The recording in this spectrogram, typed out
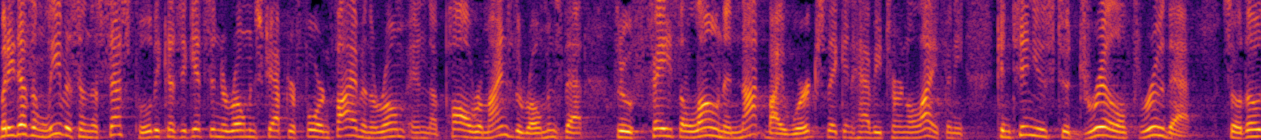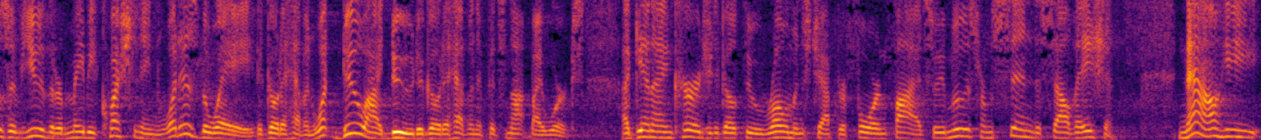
But he doesn't leave us in the cesspool because he gets into Romans chapter 4 and 5, and, the Rome, and uh, Paul reminds the Romans that through faith alone and not by works, they can have eternal life. And he continues to drill through that. So, those of you that are maybe questioning, what is the way to go to heaven? What do I do to go to heaven if it's not by works? Again, I encourage you to go through Romans chapter 4 and 5. So, he moves from sin to salvation. Now, he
